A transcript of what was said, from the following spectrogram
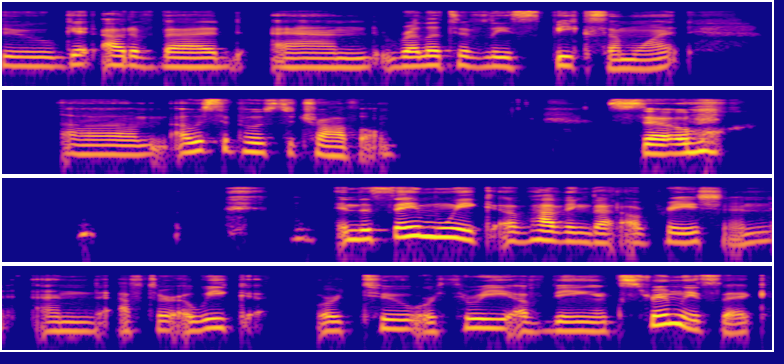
to get out of bed and relatively speak somewhat, um, I was supposed to travel. So in the same week of having that operation, and after a week or two or three of being extremely sick,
